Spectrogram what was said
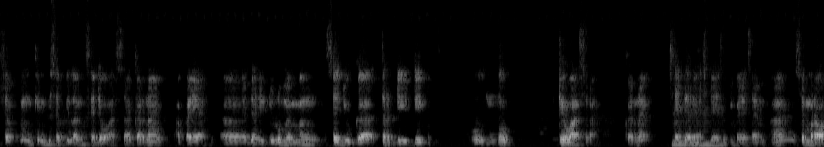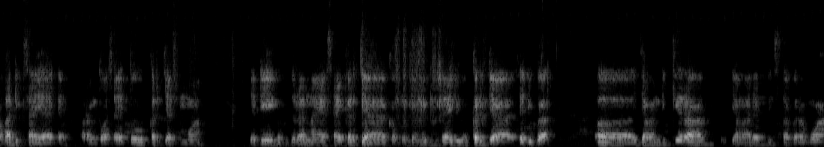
saya mungkin bisa bilang saya dewasa karena apa ya e, dari dulu memang saya juga terdidik untuk dewasa. Karena saya hmm. dari SD sampai SMA saya merawat adik saya ya. orang tua saya itu kerja semua. Jadi kebetulan ayah saya kerja kemudian ibu saya juga kerja. Saya juga e, jangan dikira yang ada di Instagram wah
